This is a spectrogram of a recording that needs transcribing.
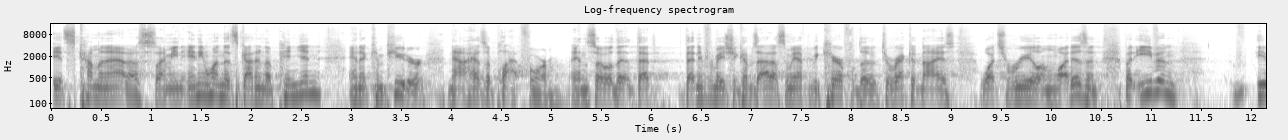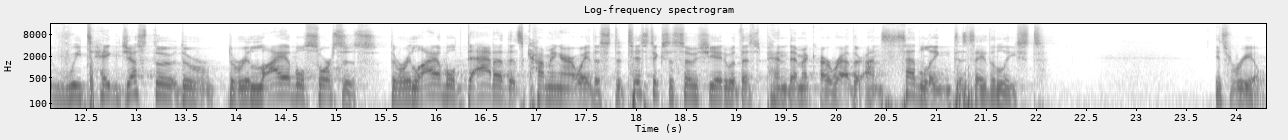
it's coming at us. I mean, anyone that's got an opinion and a computer now has a platform. And so that, that, that information comes at us, and we have to be careful to, to recognize what's real and what isn't. But even if we take just the, the, the, reliable sources, the reliable data that's coming our way, the statistics associated with this pandemic are rather unsettling to say the least. It's real,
